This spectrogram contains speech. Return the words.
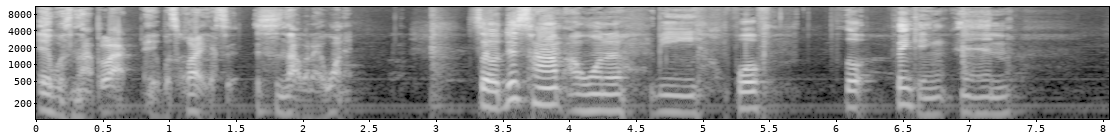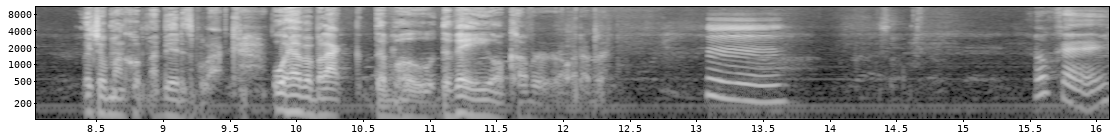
It was not black. It was white. I said, "This is not what I wanted." So this time, I want to be full thinking and make sure my my bed is black, or have a black duvet, duvet or cover or whatever. Hmm. Okay.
